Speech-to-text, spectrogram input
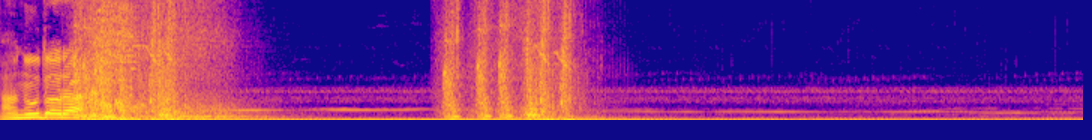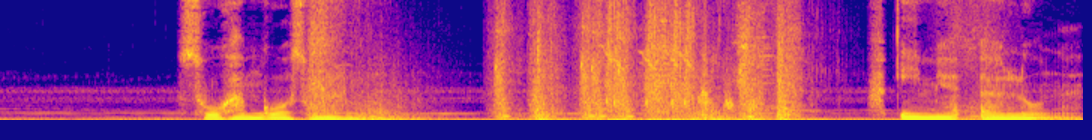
Anudora! Słucham głosu Eluny. W imię Eluny.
